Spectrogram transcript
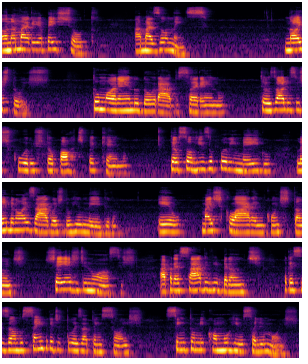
Ana Maria Peixoto, amazonense. Nós dois. Tu moreno, dourado, sereno, teus olhos escuros, teu porte pequeno, teu sorriso puro e meigo lembram as águas do Rio Negro. Eu, mais clara, inconstante, cheias de nuances, apressada e vibrante, precisando sempre de tuas atenções, sinto-me como o rio Solimões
